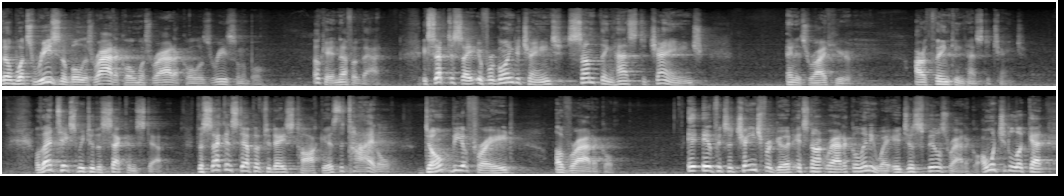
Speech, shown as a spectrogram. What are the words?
that what's reasonable is radical and what's radical is reasonable. Okay, enough of that. Except to say, if we're going to change, something has to change, and it's right here. Our thinking has to change. Well, that takes me to the second step. The second step of today's talk is the title Don't Be Afraid of Radical. If it's a change for good, it's not radical anyway. It just feels radical. I want you to look at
